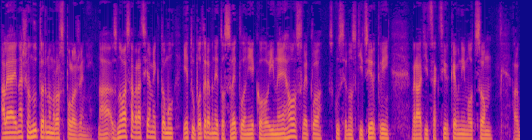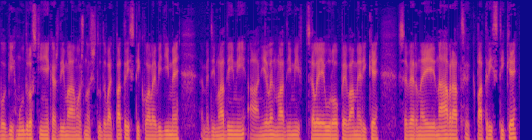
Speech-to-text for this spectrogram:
ale aj v našom vnútornom rozpoložení. No a znova sa vraciame k tomu, je tu potrebné to svetlo niekoho iného, svetlo skúseností cirkvy, vrátiť sa k cirkevným otcom, alebo k ich múdrosti. Nie každý má možnosť študovať patristiku, ale vidíme medzi mladými a nielen mladými v celej Európe, v Amerike, severnej návrat k patristike,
